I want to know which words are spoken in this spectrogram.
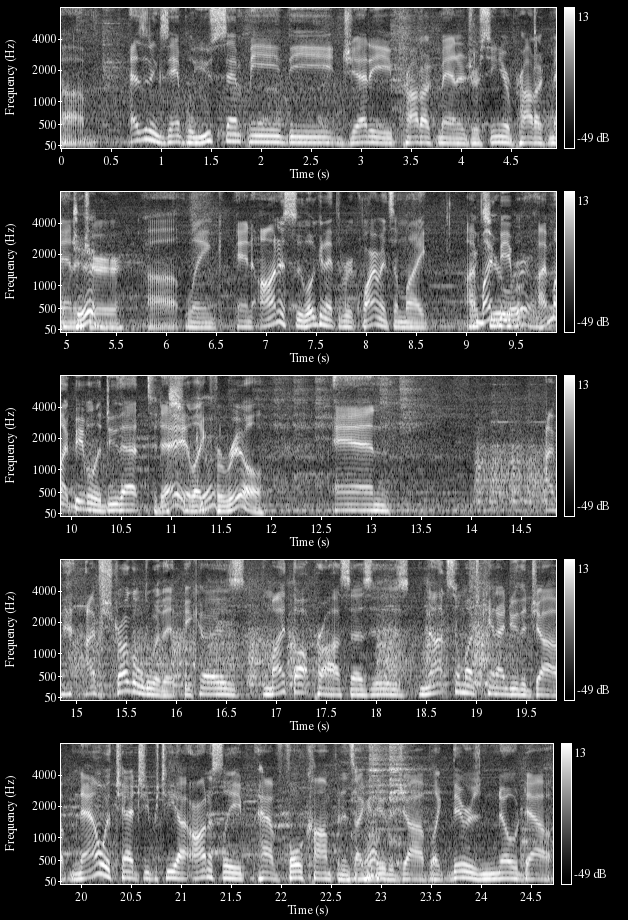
Um, as an example, you sent me the Jetty product manager, senior product manager uh, link, and honestly, looking at the requirements, I'm like, I That's might be able. I might be able to do that today, like for real. And I've, I've struggled with it because my thought process is not so much can I do the job. Now with ChatGPT, I honestly have full confidence I can do the job. Like there is no doubt.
